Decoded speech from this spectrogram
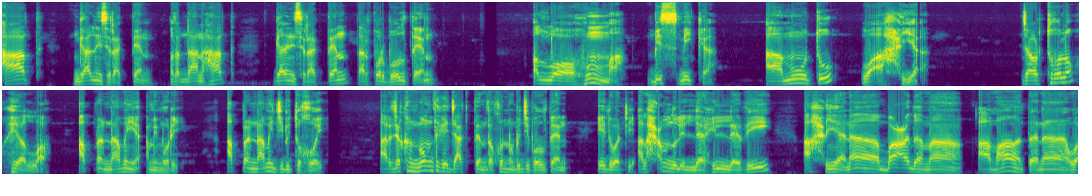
হাত গাল নিচে রাখতেন, অর্থাৎ ডান হাত গাল নিচে রাখতেন, তারপর বলতেন, আল্লাহুম্মা বিসমিকা আমুতু ও আহিয়া যার অর্থ হলো, হে আল্লাহ, আপনার নামেই আমি মরি, আপনার নামে জীবিত হই। আর যখন ঘুম থেকে জাগতেন, তখন নবীজি বলতেন এই দোয়াটি আলহামদুলিল্লাহ হিল্লাযী আহিয়ানা বাদামা আমাতানা ওয়া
